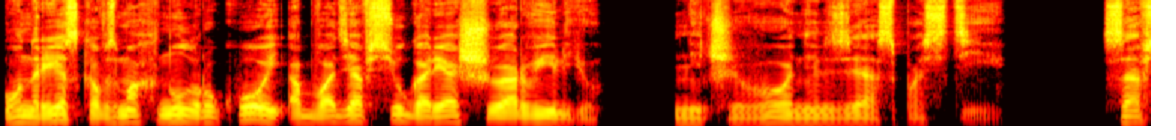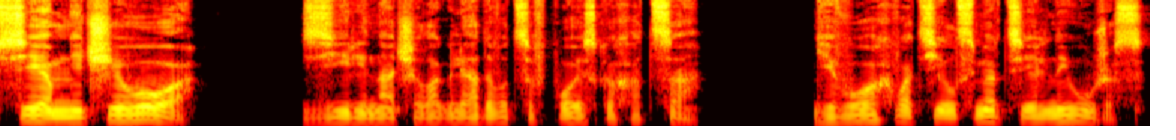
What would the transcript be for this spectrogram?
Он резко взмахнул рукой, обводя всю горящую орвилью. «Ничего нельзя спасти. Совсем ничего!» Зири начал оглядываться в поисках отца. Его охватил смертельный ужас.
